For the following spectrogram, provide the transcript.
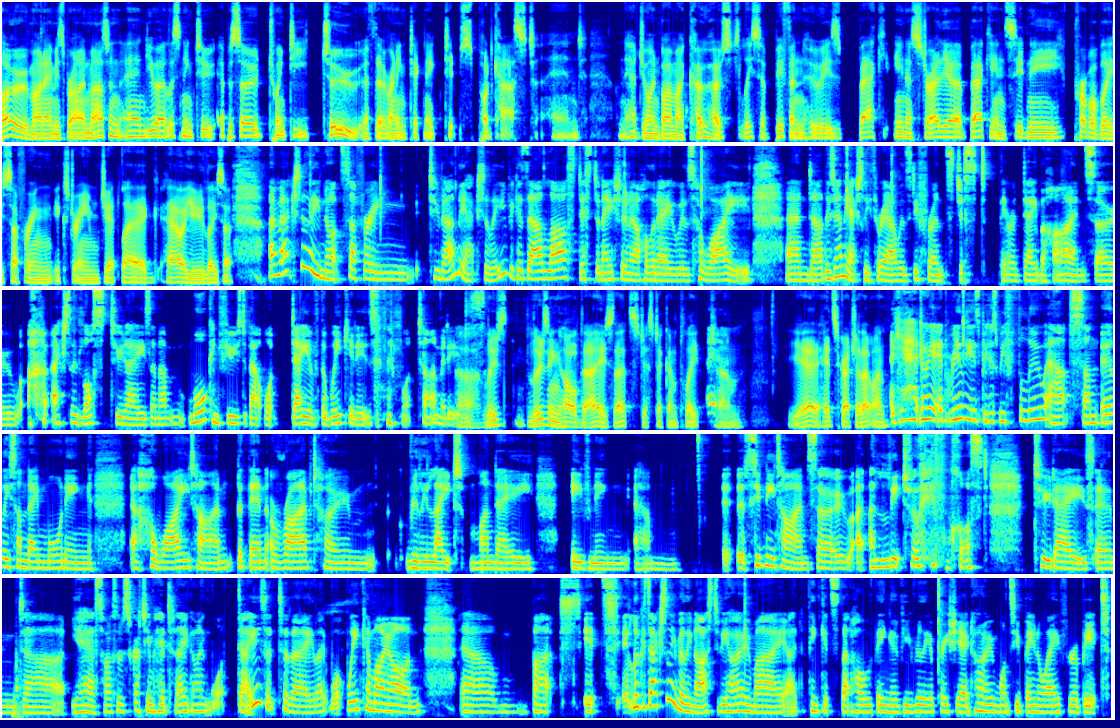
Hello, my name is Brian Martin, and you are listening to episode 22 of the Running Technique Tips podcast. And I'm now joined by my co host, Lisa Biffin, who is back in Australia, back in Sydney, probably suffering extreme jet lag. How are you, Lisa? I'm actually not suffering too badly, actually, because our last destination, our holiday was Hawaii, and uh, there's only actually three hours difference. Just they're a day behind, so I actually lost two days, and I'm more confused about what day of the week it is than what time it is. Oh, lose, losing whole days—that's just a complete. Um, yeah, head scratcher that one. Yeah, no, it really is because we flew out sun early Sunday morning, uh, Hawaii time, but then arrived home really late Monday evening, um, uh, Sydney time. So I, I literally lost two days. And uh, yeah, so I was sort of scratching my head today, going, "What day is it today? Like, what week am I on?" Um, but it's it, look, it's actually really nice to be home. I, I think it's that whole thing of you really appreciate home once you've been away for a bit.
